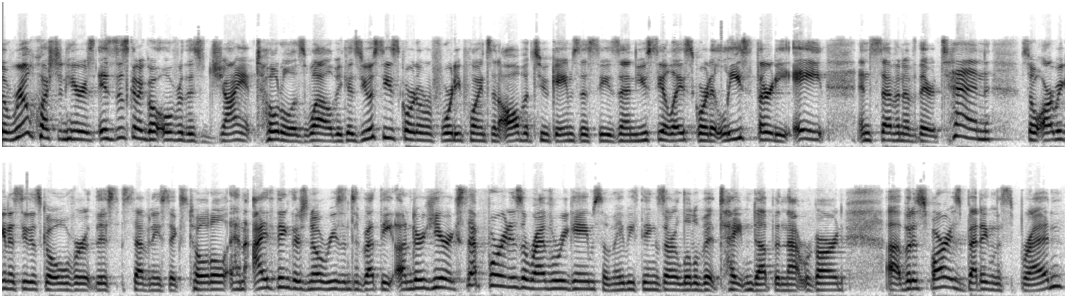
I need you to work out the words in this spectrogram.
the real question here is is this going to go over this giant total as well? Because USC scored over 40 points in all but two games this season. UCLA scored at least 38 in seven of their 10. So are we going to see this go over this 76 total? And I think there's no reason to bet the under here, except for it is a rivalry game. So maybe things are a little bit tightened up in that regard. Uh, but as far as betting the spread,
